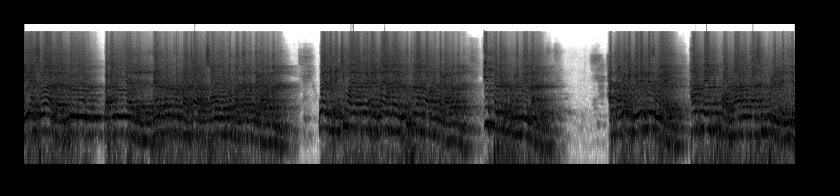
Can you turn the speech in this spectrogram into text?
ayaa soo abaabulay oo waxa weeyaan reer far farmaajaa soo wado farmaajaa la dagaalamana. Waa la xejin waayo haddana xel maya maya puntland baan la dagaalamana. Intaba xukuumadeennaa tiri xataa waxay garan kari waayeen hal been ku koobnaadoo taasuu ku celceliya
